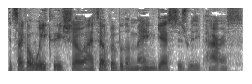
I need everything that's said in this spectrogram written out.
It's like a weekly show, and I tell people the main guest is really Paris.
